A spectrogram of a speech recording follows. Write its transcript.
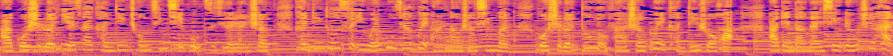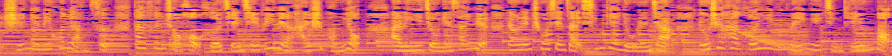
而郭世伦也在垦丁重新起步自己的人生，垦丁多次因为物价贵而闹上新闻，郭世伦都有发声为垦丁说话。八点档男星刘志汉十年离婚两次，但分手后和前妻 Vivian 还是朋友。二零一九年三月，两人出现在新店友人家，刘志汉和一名美女紧贴拥抱，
